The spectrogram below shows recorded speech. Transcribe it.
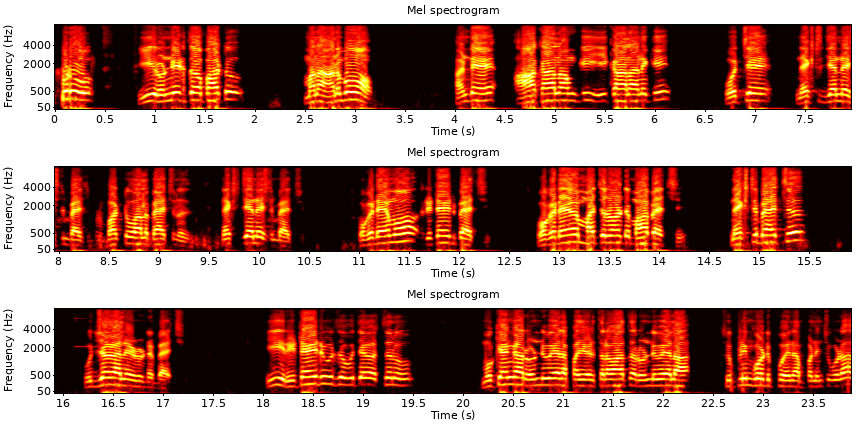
ఇప్పుడు ఈ రెండింటితో పాటు మన అనుభవం అంటే ఆ కాలంకి ఈ కాలానికి వచ్చే నెక్స్ట్ జనరేషన్ బ్యాచ్. ఇప్పుడు బట్టు వాళ్ళ బ్యాచ్ ఉన్నది. Next generation batch. ఒకటేమో రిటైర్డ్ బ్యాచ్. ఒకటేమో మధ్యలో ఉంటే మా బ్యాచ్. నెక్స్ట్ బ్యాచ్ ఉద్యోగాలు లేనటువంటి బ్యాచ్. ఈ రిటైర్డ్ ఉద్యోగస్తులు ముఖ్యంగా రెండు వేల పదిహేడు తర్వాత రెండు వేల సుప్రీంకోర్టు పోయినప్పటి నుంచి కూడా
